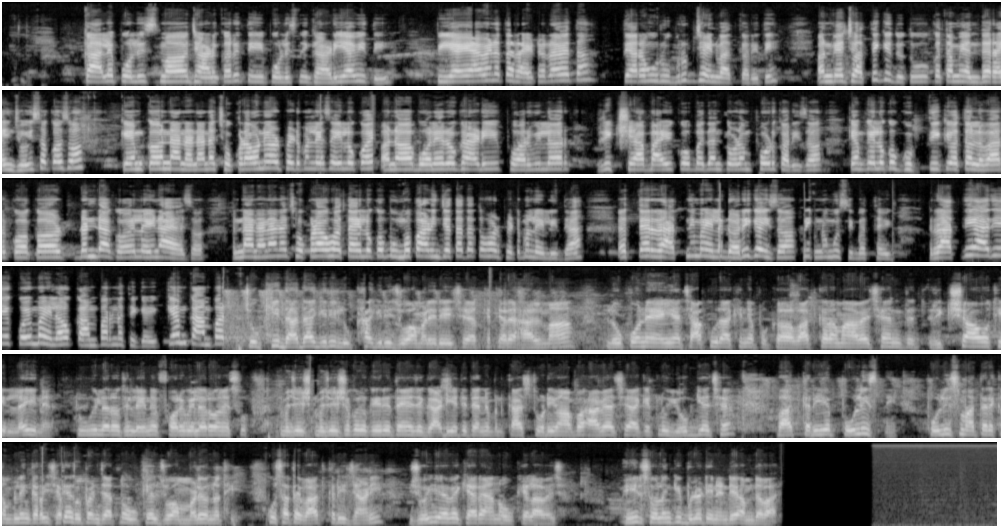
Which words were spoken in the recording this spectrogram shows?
કાલે પોલીસમાં જાણ કરી હતી પોલીસની ગાડી આવી હતી. પીઆઈ આવે ને હતા રાઇટર આવ્યા હતા ત્યારે હું રૂબરૂપ જઈને વાત કરી હતી. અને મેં જાતે કીધું હતું કે તમે અંદર આવીને જોઈ શકો છો. કેમ કે નાના નાના છોકરાઓને અડફેટ પણ લેશે એ લોકોએ. અને બોલેરો ગાડી ફોર વ્હીલર રિક્ષા બાઇકો બધાને તોડમફોડ કરી છે. કેમ કે એ લોકો ગુપ્તી કયો, તલવાર કહો કે, દંડા કહો લઈને આવ્યા છે. નાના નાના છોકરાઓ હતા એ લોકો બૂમો પાડીને જતા હતા તો હડફેટમાં લઈ લીધા. અત્યારે રાતની મહિલા ડરી ગઈ છે. મુસીબત થઈ રાતની આજે કોઈ મહિલાઓ કામ પર નથી ગઈ. કેમ કામ પર? ચોખ્ખી દાદાગીરી, લુખાગીરી જોવા મળી રહી છે. અત્યારે હાલમાં લોકોને અહીંયા ચાકુ રાખીને વાત કરવામાં આવે છે અને રિક્ષાઓથી લઈને ટુ વ્હીલરોથી લઈને ફોર વ્હીલરો અને તમે જોઈ તમે જોઈ શકો છો કઈ રીતે અહીંયા જે ગાડી હતી તેને પણ કાચ તોડી આવ્યા છે. આ કેટલું યોગ્ય છે? વાત કરીએ પોલીસની. પોલીસમાં અત્યારે કમ્પ્લેન કરવી છે. કોઈ પણ જાતનો ઉકેલ જોવા મળ્યો નથી. લોકો સાથે વાત કરી, જાણી, જોઈએ હવે ક્યારે આનો ઉકેલ આવે છે. Mir Solanki, bulletin India, Ahmedabad.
